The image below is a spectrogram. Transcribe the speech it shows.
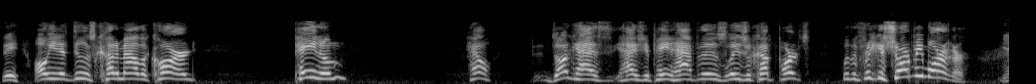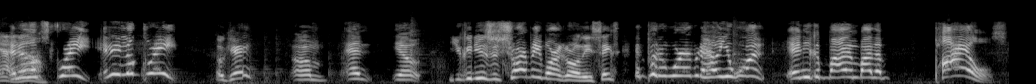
they, all you have to do is cut them out of the card, paint them. Hell, Doug has has you paint half of those laser cut parts with a freaking sharpie marker Yeah. and it looks great. And it looked great. Okay. Um, and you know, you could use a sharpie marker on these things and put them wherever the hell you want, and you could buy them by the piles.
